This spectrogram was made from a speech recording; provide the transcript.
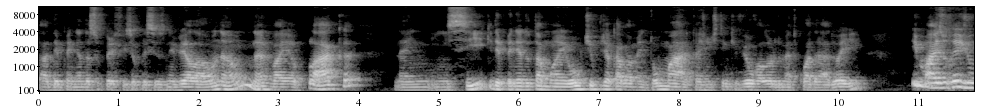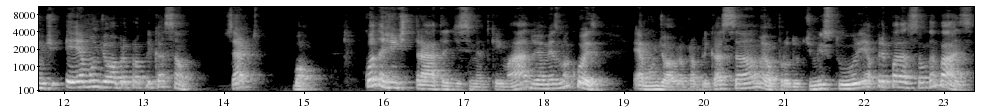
a, dependendo da superfície, eu preciso nivelar ou não, né? Vai a placa, né? Em, em, si, que dependendo do tamanho ou tipo de acabamento ou marca, a gente tem que ver o valor do metro quadrado aí. E mais o rejunte e a mão de obra para aplicação, certo? Bom, quando a gente trata de cimento queimado, é a mesma coisa. É a mão de obra para aplicação, é o produto de mistura e a preparação da base.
